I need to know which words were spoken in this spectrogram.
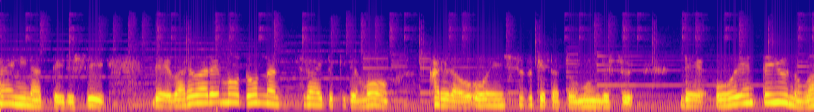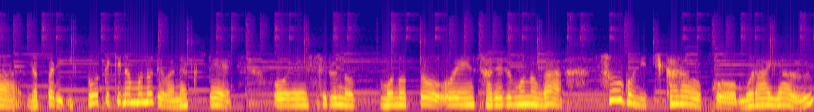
えになっているしで我々もどんな辛い時でも彼らを応援し続けたと思うんです。で応援っていうのはやっぱり一方的なものではなくて応援するのものと応援されるものが相互に力をこうもらい合う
